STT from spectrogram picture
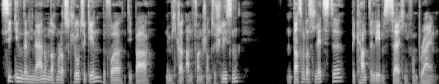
Sie ging dann hinein, um nochmal aufs Klo zu gehen, bevor die Bar nämlich gerade anfangen schon zu schließen und das war das letzte bekannte Lebenszeichen von Brian.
